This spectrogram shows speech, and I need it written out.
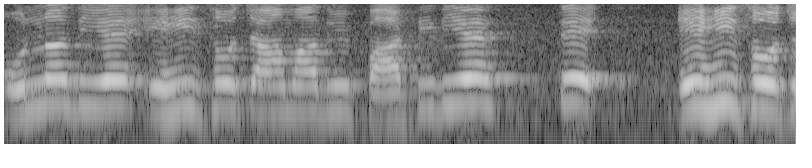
ਉਹਨਾਂ ਦੀ ਹੈ, ਇਹੀ ਸੋਚ ਆਮ ਆਦਮੀ ਪਾਰਟੀ ਦੀ ਹੈ ਤੇ ਇਹੀ ਸੋਚ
